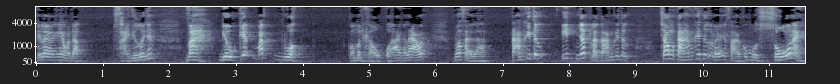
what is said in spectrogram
Thế là anh em phải đặt phải nhớ nhé và điều kiện bắt buộc có mật khẩu của ai cái lao ấy nó phải là 8 ký tự. Ít nhất là 8 ký tự trong 8 cái tự đấy phải có một số này,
